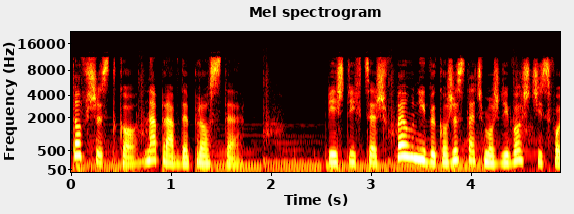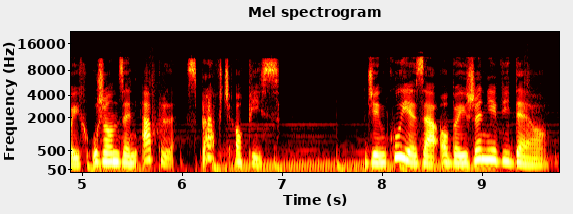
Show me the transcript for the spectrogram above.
To wszystko naprawdę proste. Jeśli chcesz w pełni wykorzystać możliwości swoich urządzeń Apple, sprawdź opis. Dziękuję za obejrzenie wideo.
